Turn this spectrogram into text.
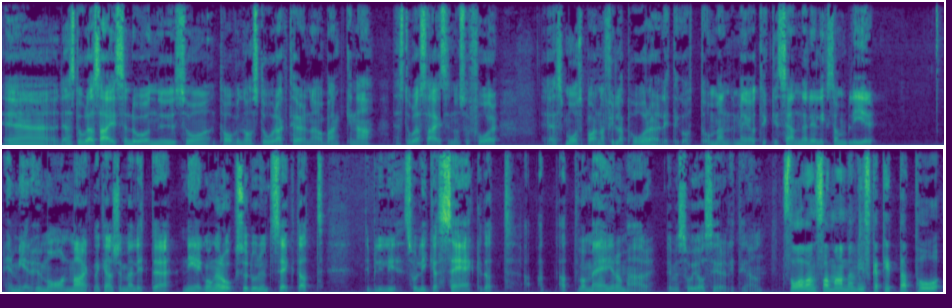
eh, den stora sizen då. Nu så tar väl de stora aktörerna och bankerna den stora sizen och så får eh, småspararna fylla på det lite gott då. Men, men jag tycker sen när det liksom blir en mer human marknad kanske med lite nedgångar också. Då är det inte säkert att det blir så lika säkert att, att, att vara med i de här. Det är väl så jag ser det lite grann. Så avancerar man, men vi ska titta på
